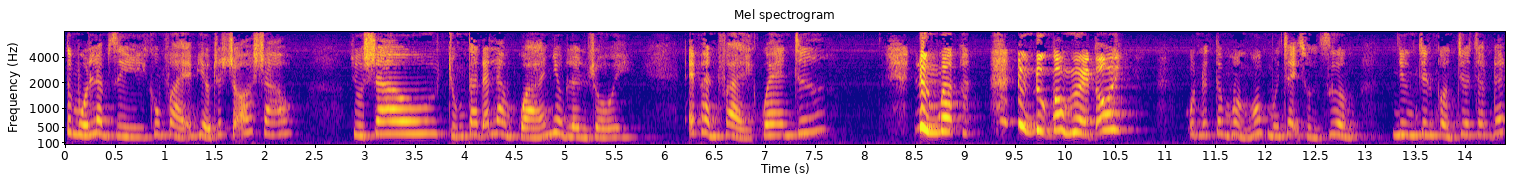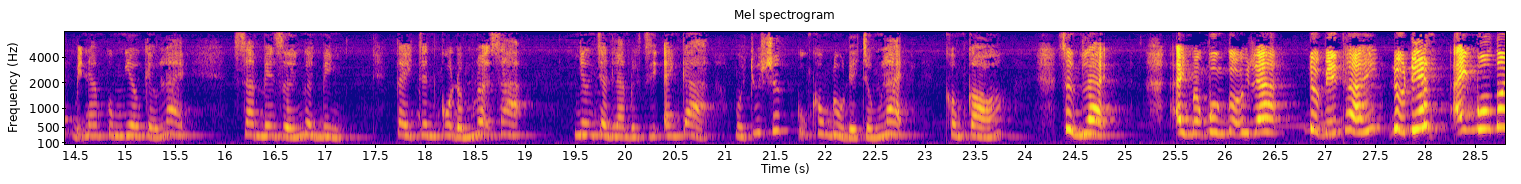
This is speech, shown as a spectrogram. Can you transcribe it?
Tôi muốn làm gì không phải em hiểu rất rõ sao? Dù sao, chúng ta đã làm quá nhiều lần rồi. Em hẳn phải quen chứ. Đừng mà, đừng đụng vào người tôi. Ôn nội tâm hoảng hốt muốn chạy xuống giường, nhưng chân còn chưa chạm đất bị Nam Cung Nghiêu kéo lại, sang bên dưới người mình. Tay chân cô đấm loạn xạ, nhưng chẳng làm được gì anh cả, một chút sức cũng không đủ để chống lại. Không có. Dừng lại, anh mà buông tôi ra, đồ biến thái, đồ điên, anh buông tôi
